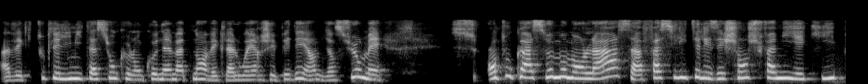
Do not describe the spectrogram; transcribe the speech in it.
avec toutes les limitations que l'on connaît maintenant avec la loi RGPD, hein, bien sûr, mais en tout cas, à ce moment-là, ça a facilité les échanges famille-équipe,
